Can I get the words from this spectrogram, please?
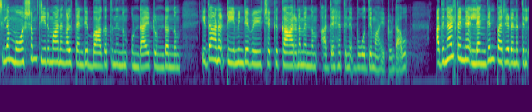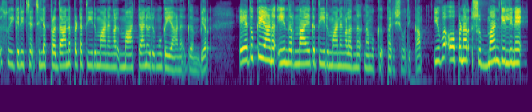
ചില മോശം തീരുമാനങ്ങൾ തന്റെ ഭാഗത്തു നിന്നും ഉണ്ടായിട്ടുണ്ടെന്നും ഇതാണ് ടീമിന്റെ വീഴ്ചയ്ക്ക് കാരണമെന്നും അദ്ദേഹത്തിന് ബോധ്യമായിട്ടുണ്ടാവും. അതിനാൽ തന്നെ ലങ്കൻ പര്യടനത്തിൽ സ്വീകരിച്ച ചില പ്രധാനപ്പെട്ട തീരുമാനങ്ങൾ മാറ്റാനൊരുങ്ങുകയാണ് ഗംഭീർ. ഏതൊക്കെയാണ് ഈ നിർണായക തീരുമാനങ്ങളെന്ന് നമുക്ക് പരിശോധിക്കാം. യുവ ഓപ്പണർ ശുഭ്മാൻ ഗില്ലിനെ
